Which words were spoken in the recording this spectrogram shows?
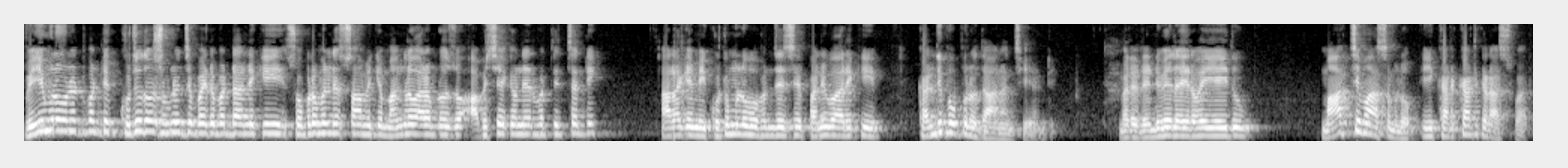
వ్యయంలో ఉన్నటువంటి కుజదోషం నుంచి బయటపడడానికి సుబ్రహ్మణ్య స్వామికి మంగళవారం రోజు అభిషేకం నిర్వర్తించండి. అలాగే మీ కుటుంబంలో పనిచేసే పనివారికి కందిపప్పును దానం చేయండి. మరి రెండు వేల ఇరవై ఐదు మార్చి మాసంలో ఈ కర్కాటక రాశి వారు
